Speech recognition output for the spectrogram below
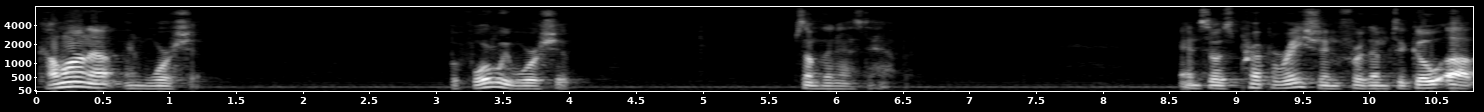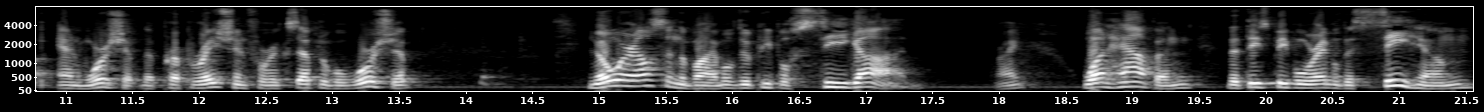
Come on up and worship. Before we worship, something has to happen. And so, as preparation for them to go up and worship, the preparation for acceptable worship, nowhere else in the Bible do people see God, right? what happened that these people were able to see him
